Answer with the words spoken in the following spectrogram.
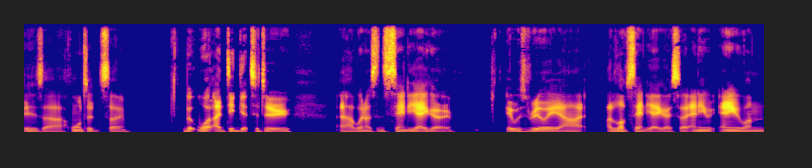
is uh, haunted. So, but what I did get to do uh, when I was in San Diego, it was really uh, I love San Diego. So any anyone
